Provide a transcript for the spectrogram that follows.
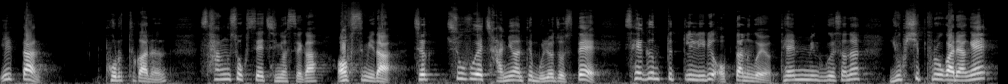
일단, 포르투갈은 상속세 증여세가 없습니다. 즉, 추후에 자녀한테 물려줬을 때 세금 뜯길 일이 없다는 거예요. 대한민국에서는 60%가량의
